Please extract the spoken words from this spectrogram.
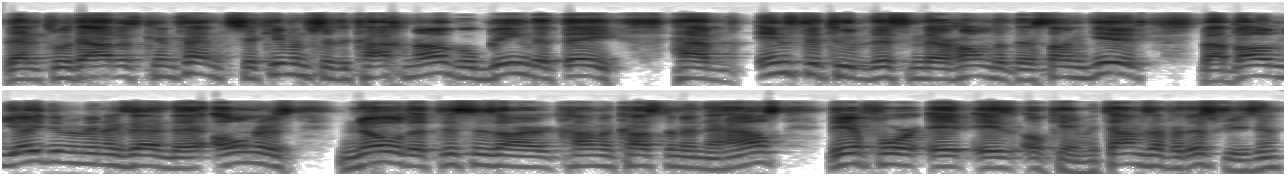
that it's without his consent. Being that they have instituted this in their home that their son gives, the owners know that this is our common custom in the house, therefore it is okay. For this reason,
